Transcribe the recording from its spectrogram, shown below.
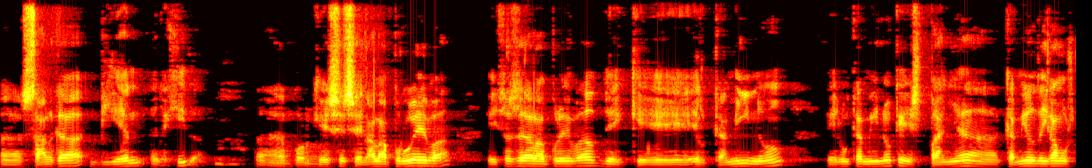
eh, salga bien elegida, eh, porque esa será la prueba, esa será la prueba de que el camino era un camino que España, camino digamos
